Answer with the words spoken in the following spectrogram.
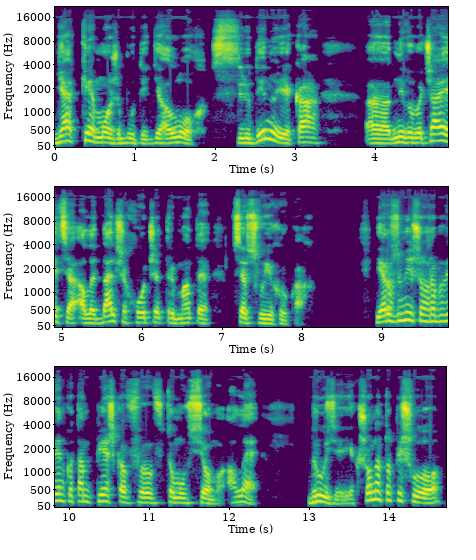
Яке може бути діалог з людиною, яка е, не вибачається, але далі хоче тримати все в своїх руках? Я розумію, що Грабовенко там пішка в, в тому всьому, але, друзі, якщо на то пішло,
